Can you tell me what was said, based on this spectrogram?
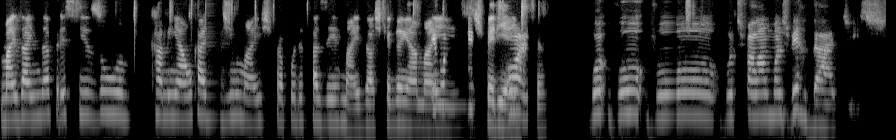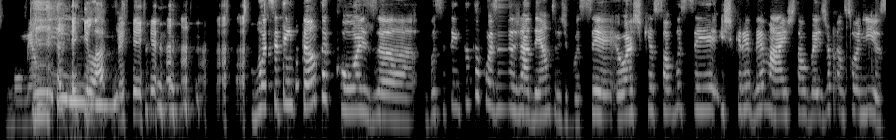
Mas ainda preciso caminhar um cadinho mais para poder fazer mais. Eu acho que é ganhar mais experiência. Vou, vou, vou, vou te falar umas verdades. Momento que lá. Você tem tanta coisa, você tem tanta coisa já dentro de você. Eu acho que é só você escrever mais, talvez. Já pensou nisso?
